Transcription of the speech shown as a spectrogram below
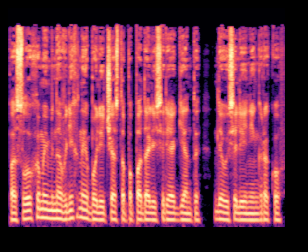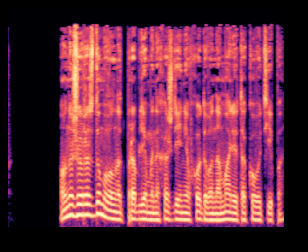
По слухам, именно в них наиболее часто попадались реагенты для усиления игроков. Он уже раздумывал над проблемой нахождения входа в аномалию такого типа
